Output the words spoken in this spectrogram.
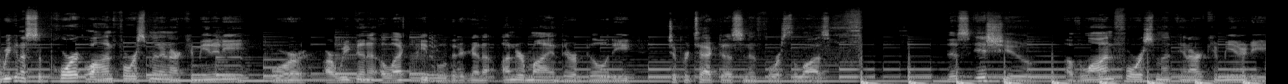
we going to support law enforcement in our community, or are we going to elect people that are going to undermine their ability to protect us and enforce the laws? This issue of law enforcement in our community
